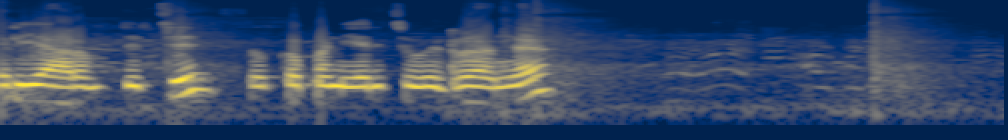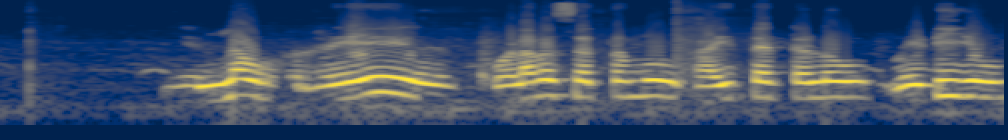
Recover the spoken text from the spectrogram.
எரிய ஆரம்பிச்சிருச்சு. சொக்க பண்ணி எரிச்சு விடுறாங்க. எல்லாம் ஒரே உழவ சத்தமும் கைத்தட்டலும் வெடியும்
